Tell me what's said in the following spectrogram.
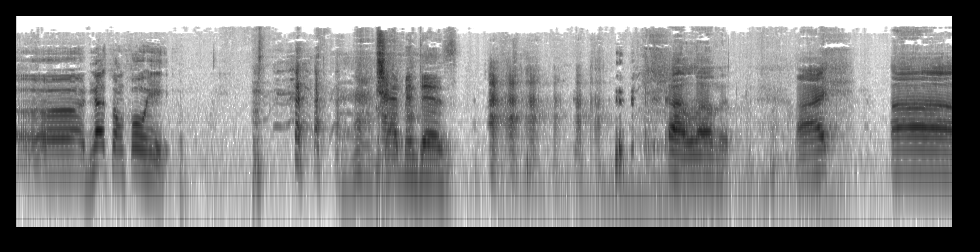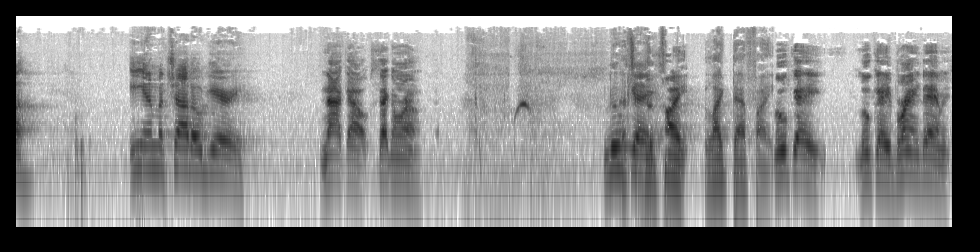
Uh, nuts on forehead. Chad Mendes. I love it. All right. Uh, Ian Machado Garry. Knockout, second round. Luke That's a A. good fight. Like that fight. Luque. Luke A. Brain damage.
